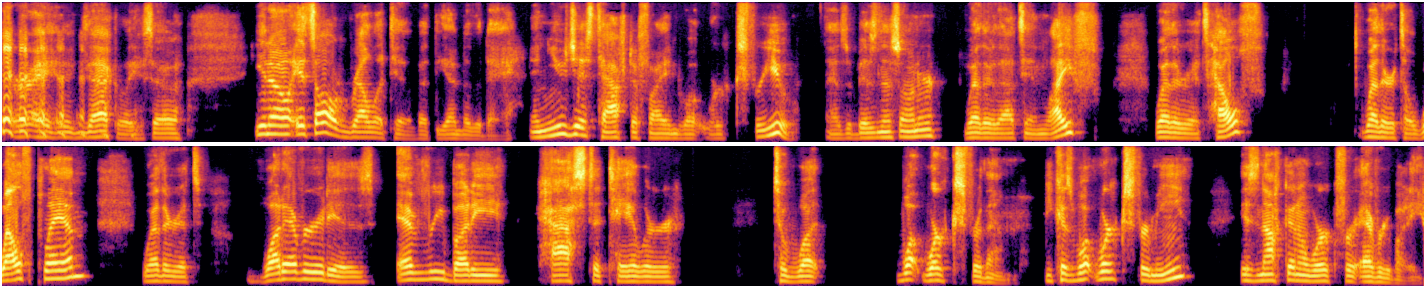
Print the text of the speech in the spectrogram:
right, exactly. So, you know, it's all relative at the end of the day. And you just have to find what works for you as a business owner, whether that's in life, whether it's health, whether it's a wealth plan, whether it's whatever it is, everybody has to tailor to what what works for them because what works for me is not going to work for everybody,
